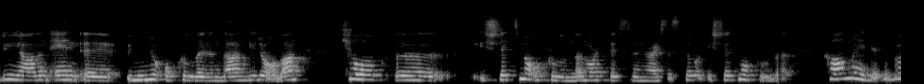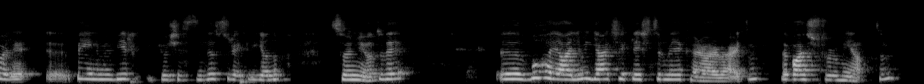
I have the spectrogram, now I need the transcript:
dünyanın en e, ünlü okullarından biri olan Kellogg e, İşletme Okulu'nda, Northwestern Üniversitesi Kellogg İşletme Okulu'nda kalma hedefi böyle e, beynimin bir köşesinde sürekli yanıp sönüyordu ve e, bu hayalimi gerçekleştirmeye karar verdim ve başvurumu yaptım.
